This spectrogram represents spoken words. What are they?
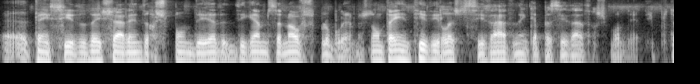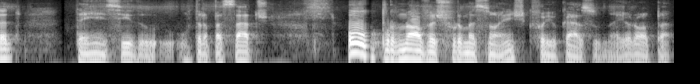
uh, tem sido deixarem de responder, digamos, a novos problemas. Não têm tido elasticidade nem capacidade de responder. E, portanto, têm sido ultrapassados ou por novas formações, que foi o caso na Europa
